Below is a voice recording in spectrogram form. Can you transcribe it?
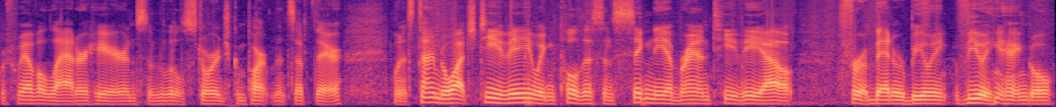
Of course, we have a ladder here and some little storage compartments up there. When it's time to watch TV, we can pull this Insignia brand TV out for a better viewing, viewing angle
